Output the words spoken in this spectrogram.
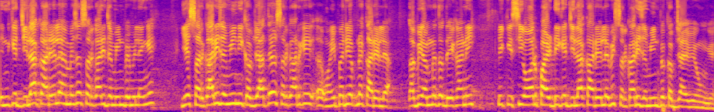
इनके जिला कार्यालय हमेशा सरकारी ज़मीन पर मिलेंगे। ये सरकारी ज़मीन ही कब्जाते हैं और सरकार के वहीं पर ही अपने कार्यालय। अभी हमने तो देखा नहीं कि किसी और पार्टी के जिला कार्यालय भी सरकारी ज़मीन पर कब्जाए हुए होंगे।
